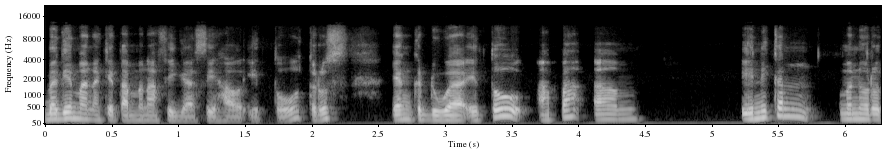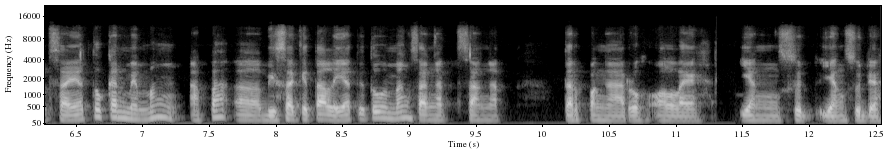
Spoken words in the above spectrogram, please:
bagaimana kita menavigasi hal itu. Terus yang kedua itu apa? Um, ini kan menurut saya tuh kan memang apa uh, bisa kita lihat itu memang sangat-sangat terpengaruh oleh yang su yang sudah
